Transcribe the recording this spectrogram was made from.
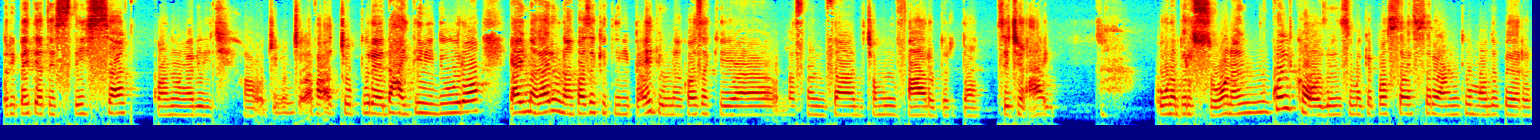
ripeti a te stessa quando magari dici "Oh, oggi non ce la faccio, oppure dai, tieni duro e hai magari una cosa che ti ripeti, una cosa che è abbastanza, diciamo, un faro per te, se ce l'hai. O una persona, qualcosa, insomma, che possa essere anche un modo per,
